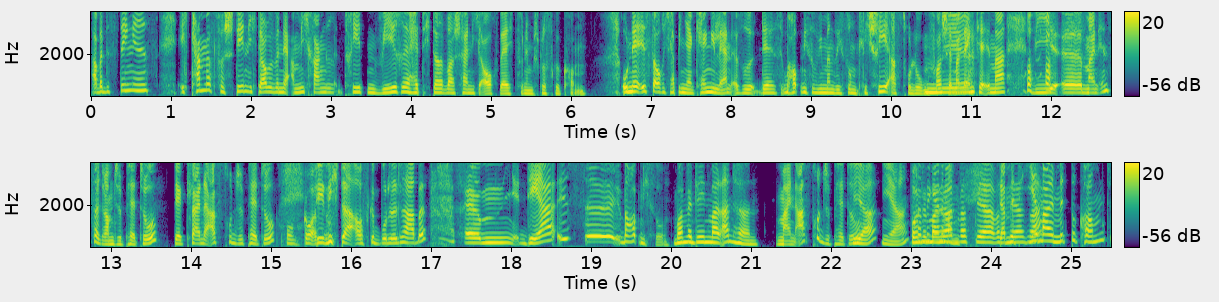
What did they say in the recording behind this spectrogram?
Aber das Ding ist, ich kann das verstehen. Ich glaube, wenn der an mich rangetreten wäre, hätte ich da wahrscheinlich auch, wäre ich zu dem Schluss gekommen. Und er ist auch, ich habe ihn ja kennengelernt, also der ist überhaupt nicht so, wie man sich so einen Klischee-Astrologen vorstellt. Man Nee. denkt ja immer, wie äh, mein Instagram-Geppetto, der kleine Astro-Geppetto, Oh den ich da ausgebuddelt habe, ähm, der ist äh, überhaupt nicht so. Wollen wir den mal anhören? Mein Astro-Geppetto? Ja? Ja. Wollen wir mal hören, machen. was der- was Damit der ihr mal mitbekommt,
